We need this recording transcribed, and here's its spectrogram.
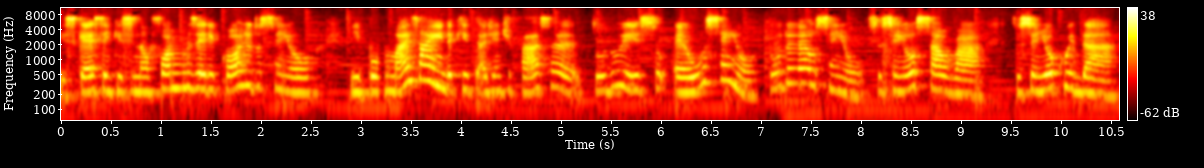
Esquecem que se não for a misericórdia do Senhor, e por mais ainda que a gente faça tudo isso, é o Senhor, tudo é o Senhor. Se o Senhor salvar, se o Senhor cuidar,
